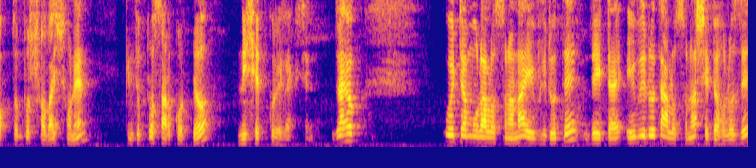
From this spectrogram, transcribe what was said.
বক্তব্য সবাই শোনেন, কিন্তু প্রচার করতেও নিষেধ করে রাখছেন। যাই হোক, ওইটা মূল আলোচনা না এই ভিডিওতে। যেটা এই ভিডিওতে আলোচনা, সেটা হলো যে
